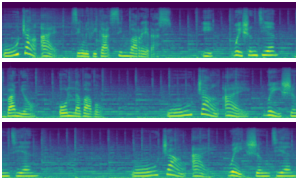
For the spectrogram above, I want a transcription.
无障碍 significa sin barreras 一卫生间 baño o lavabo 无障碍卫生间无障碍卫生间。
